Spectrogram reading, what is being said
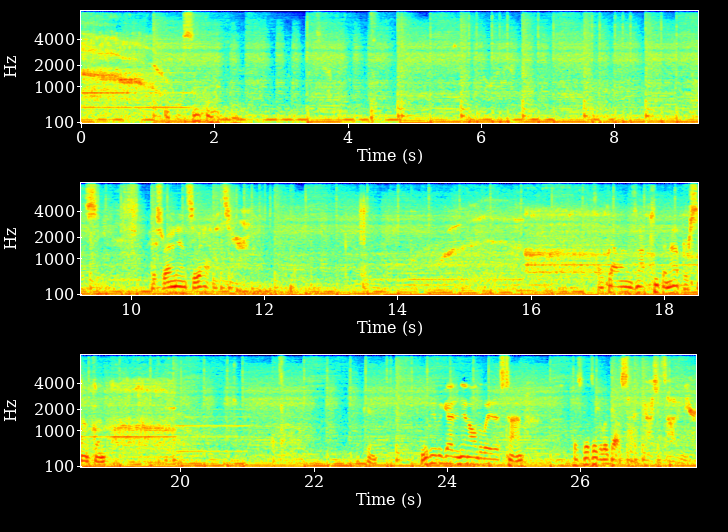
Okay, something up here. Let's see. Just run it in and see what happens here. It's like that one's not keeping up or something. Maybe we got it in all the way this time. Let's go take a look outside. Gosh, it's hot in here.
